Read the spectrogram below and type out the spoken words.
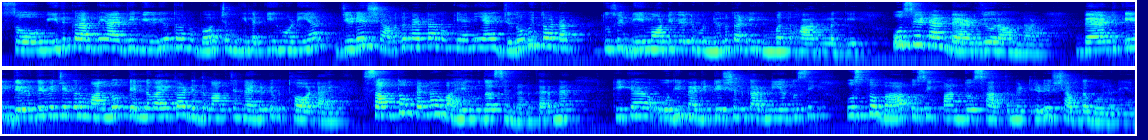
ਸੋ ਉਮੀਦ ਕਰਦੇ ਹਾਂ ਅੱਜ ਦੀ ਵੀਡੀਓ ਤੁਹਾਨੂੰ ਬਹੁਤ ਚੰਗੀ ਲੱਗੀ ਹੋਣੀ ਆ। ਜਿਹੜੇ ਸ਼ਬਦ ਮੈਂ ਤੁਹਾਨੂੰ ਕਹਿਣੀ ਆ ਜਦੋਂ ਵੀ ਤੁਹਾਡਾ ਤੁਸੀਂ ਡੀਮੋਟੀਵੇਟ ਹੁੰਦੇ ਹੋ ਨਾ, ਤੁਹਾਡੀ ਹਿੰਮਤ ਹਾਰਨ ਲੱਗੇ, ਉਸੇ ਟਾਈਮ ਬੈਠ ਜਾਓ ਆਰਾਮ ਨਾਲ। ਬੈਠ ਕੇ ਦਿਨ ਦੇ ਵਿੱਚ ਅਗਰ ਮੰਨ ਲਓ ਤਿੰਨ ਵਾਰੀ ਤੁਹਾਡੇ ਦਿਮਾਗ 'ਚ 네ਗੇਟਿਵ ਥਾਟ ਆਈ, ਸਭ ਤੋਂ ਪਹਿਲਾਂ ਵਾਹਿਗੁਰੂ ਦਾ ਸਿਮਰਨ ਕਰਨਾ ਠੀਕ ਹੈ, ਉਹਦੀ ਮੈਡੀਟੇਸ਼ਨ ਕਰਨੀ ਆ ਤੁਸੀਂ, ਉਸ ਤੋਂ ਬਾਅਦ ਤੁਸੀਂ 5 ਤੋਂ 7 ਮਿੰਟ ਜਿਹੜੇ ਸ਼ਬਦ ਬੋਲਣੇ ਆ।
